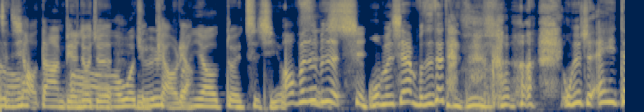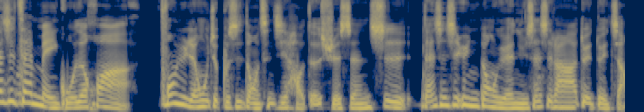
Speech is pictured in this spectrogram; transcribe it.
成绩好，当然别人就会觉得哦我觉得你漂亮哦。要对自己哦，不是不是我们现在不是在谈这个，我就觉得哎，但是在美国的话，风云人物就不是这种成绩好的学生，是男生是运动员，女生是啦啦队队长，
